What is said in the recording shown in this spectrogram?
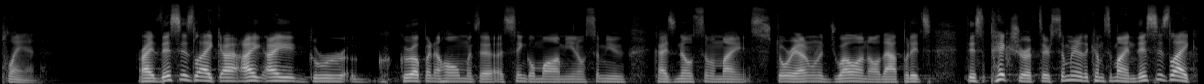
plan. Right, this is like I, I grew, grew up in a home with a, a, single mom. You know, some of you guys know some of my story. I don't want to dwell on all that, but it's this picture. If there's somebody that comes to mind, this is like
